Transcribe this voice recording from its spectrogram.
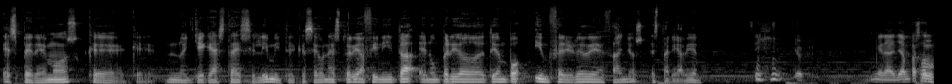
esperemos que, no llegue hasta ese límite, que sea una historia finita en un periodo de tiempo inferior de 10 años, estaría bien. Mira, ya han pasado,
